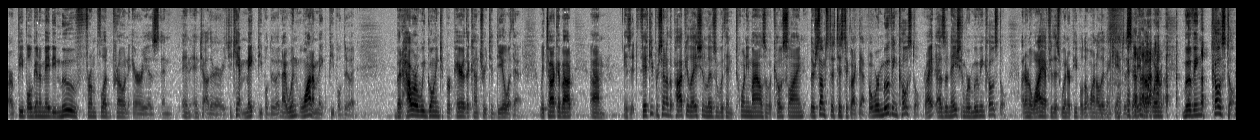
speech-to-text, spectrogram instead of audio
Are people going to maybe move from flood prone areas and, and into other areas? You can't make people do it, and I wouldn't want to make people do it but how are we going to prepare the country to deal with that? We talk about um, is it 50% of the population lives within 20 miles of a coastline? There's some statistic like that, but we're moving coastal, right? As a nation, we're moving coastal. I don't know why after this winter people don't want to live in Kansas City, but we're moving coastal.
